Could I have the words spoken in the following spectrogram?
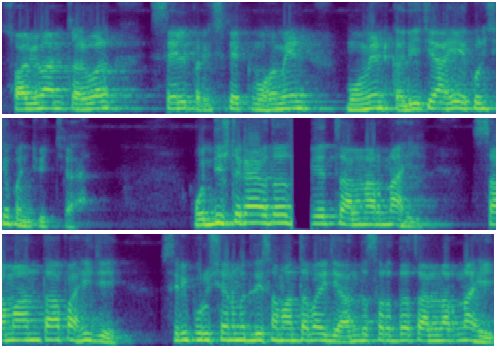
स्वाभिमान चळवळ सेल्फ रिस्पेक्ट मुव्हमेंट मुव्हमेंट कधीची आहे? एकोणीशे पंचवीसची आहे. उद्दिष्ट काय होतं? हे चालणार नाही. समानता पाहिजे. स्त्री पुरुषांमधली समानता पाहिजे. अंधश्रद्धा चालणार नाही.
